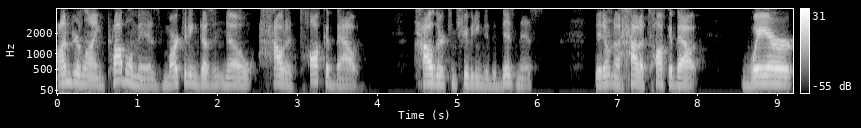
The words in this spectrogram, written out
underlying problem is marketing doesn't know how to talk about how they're contributing to the business. They don't know how to talk about where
